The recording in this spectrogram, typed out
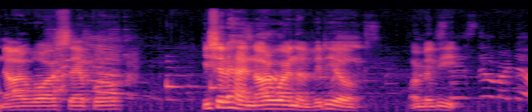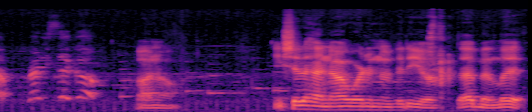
Nardwuar sample. He should have had Nardwuar in the video. Or maybe... Oh no. He should have had Nardwuar in the video. That'd been lit.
